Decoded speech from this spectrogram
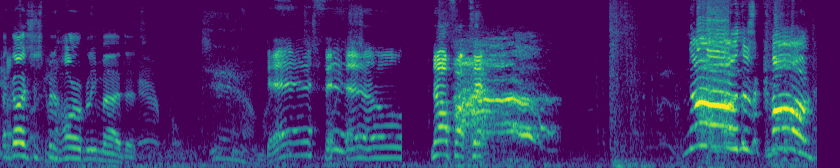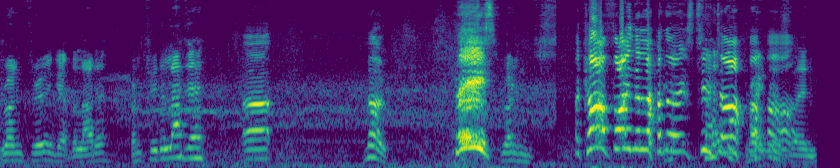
that guy's just been horribly murdered. Careful. Damn. Yeah, Phil. No, fucked it. No, there's a cog. Run through and get up the ladder. Run through the ladder. Uh, no. Please. Run. I can't find the ladder. It's too dark. Break then.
